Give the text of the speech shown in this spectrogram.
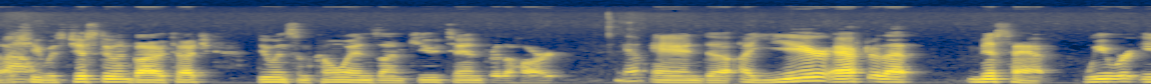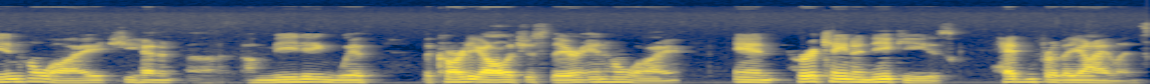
Uh, Wow. She was just doing biotouch, doing some coenzyme Q10 for the heart. Yep. And uh, a year after that mishap, we were in Hawaii. She had an, uh, a meeting with the cardiologist there in Hawaii, and Hurricane Iniki is heading for the islands.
